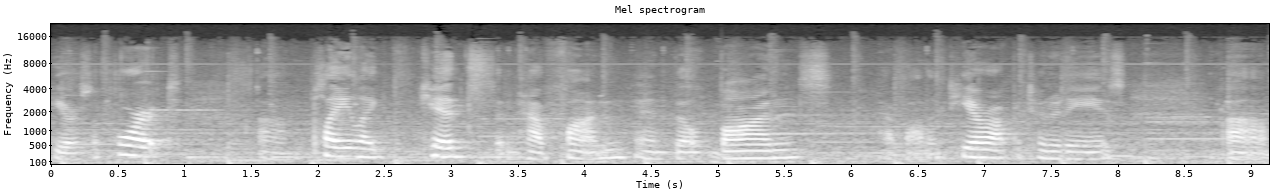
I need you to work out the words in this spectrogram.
peer support, um, play like kids and have fun and build bonds, have volunteer opportunities. Um,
